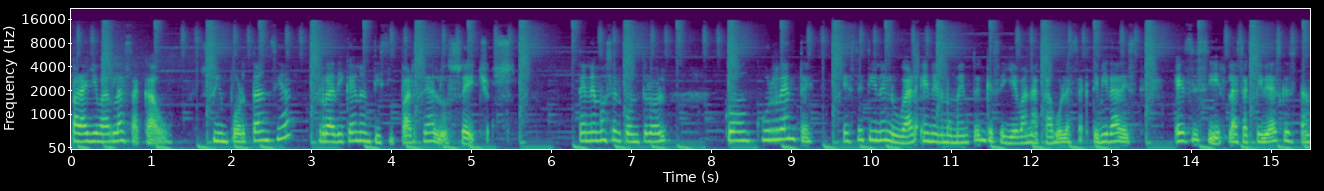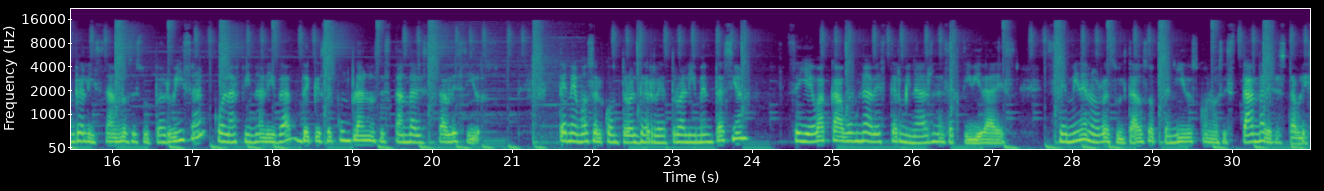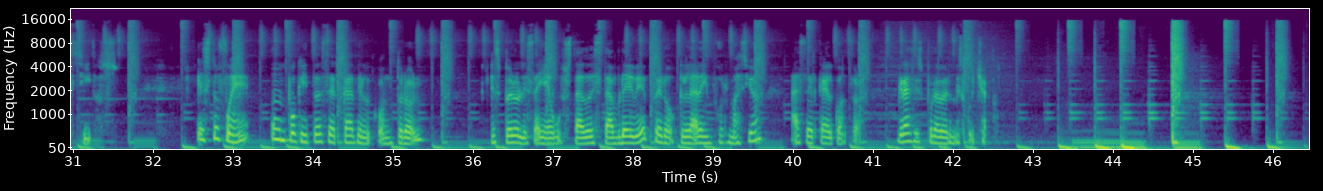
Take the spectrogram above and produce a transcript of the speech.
para llevarlas a cabo. Su importancia radica en anticiparse a los hechos tenemos el control concurrente. Este tiene lugar en el momento en que se llevan a cabo las actividades. Es decir, las actividades que se están realizando se supervisan con la finalidad de que se cumplan los estándares establecidos. Tenemos el control de retroalimentación. Se lleva a cabo una vez terminadas las actividades. Se miden los resultados obtenidos con los estándares establecidos. Esto fue un poquito acerca del control. Espero les haya gustado esta breve pero clara información acerca del control. Gracias por haberme escuchado.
